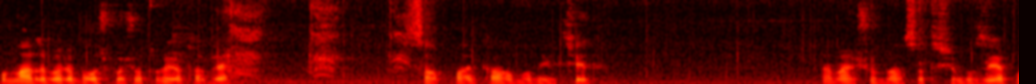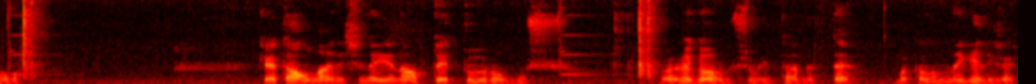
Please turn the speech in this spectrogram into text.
Bunlar da böyle boş boş oturuyor tabi. Supply kalmadığı için. Hemen şuradan satışımızı yapalım. GTA Online için de yeni update duyurulmuş. Öyle görmüştüm internette. Bakalım ne gelecek.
